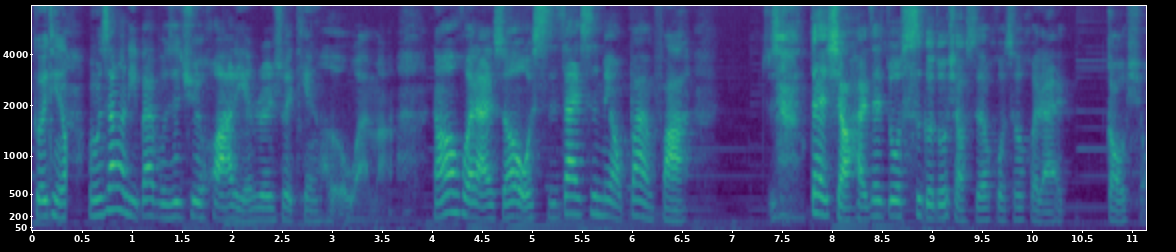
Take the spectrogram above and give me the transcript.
各位听众，我们上个礼拜不是去花莲瑞穗天河玩嘛，然后回来的时候，我实在是没有办法，带小孩再坐四个多小时的火车回来高雄，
